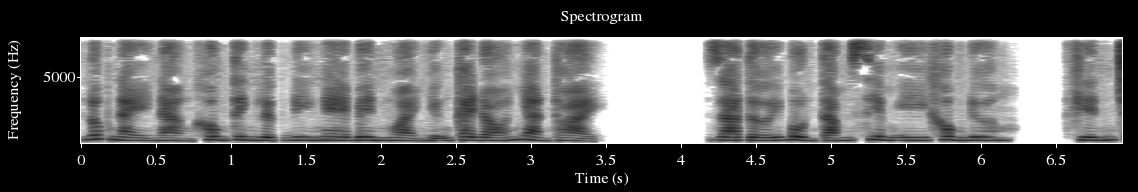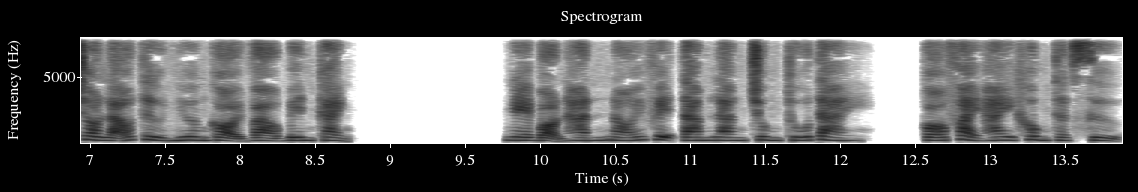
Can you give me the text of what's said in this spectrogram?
Lúc này nàng không tinh lực đi nghe bên ngoài những cái đó nhàn thoại. Ra tới bồn tắm xiêm y không đương, khiến cho lão tử nương gọi vào bên cạnh. Nghe bọn hắn nói vệ tam lang trung thú tài, có phải hay không thật sự,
